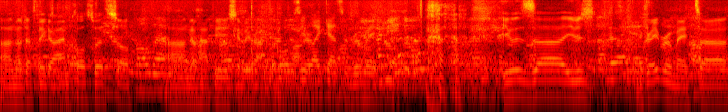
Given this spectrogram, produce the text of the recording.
um, definitely a guy I'm close with. So um, I'm happy he's going to be around for a little longer. What was he like as a roommate? he was uh, he was a great roommate. Uh,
